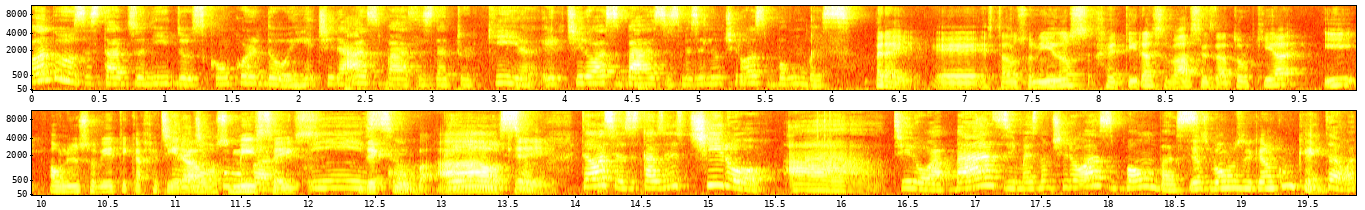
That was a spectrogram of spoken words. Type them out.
Quando os Estados Unidos concordou em retirar as bases da Turquia, ele tirou as bases, mas ele não tirou as bombas. Peraí, eh, Estados Unidos retira as bases da Turquia e a União Soviética retira os Cuba. mísseis de Cuba. Ah, isso. ok. Então, assim, os Estados Unidos tirou a, tirou a base, mas não tirou as bombas. E as bombas ficaram com quem? Então,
